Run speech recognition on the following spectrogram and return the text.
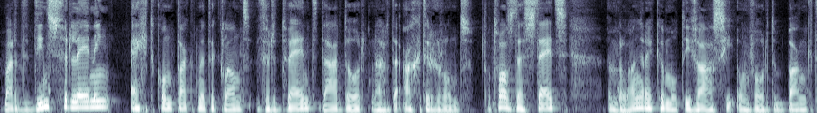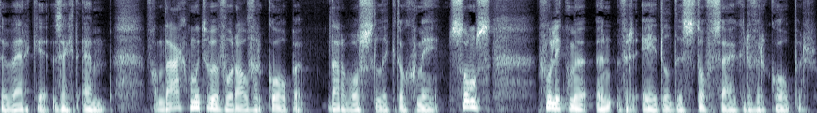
Maar de dienstverlening, echt contact met de klant, verdwijnt daardoor naar de achtergrond. Dat was destijds een belangrijke motivatie om voor de bank te werken, zegt M. Vandaag moeten we vooral verkopen. Daar worstel ik toch mee. Soms voel ik me een veredelde stofzuigerverkoper.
